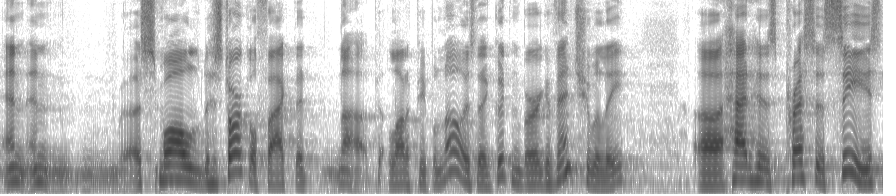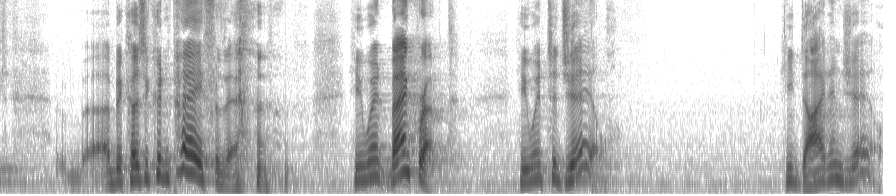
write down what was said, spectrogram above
And, and a small historical fact that not a lot of people know is that Gutenberg eventually uh, had his presses seized uh, because he couldn't pay for them. he went bankrupt. He went to jail. He died in jail,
